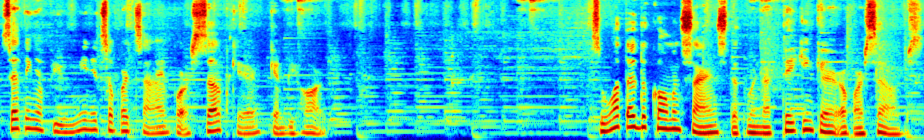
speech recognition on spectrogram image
setting a few minutes of our time for self-care can be hard. So what are the common signs that we're not taking care of ourselves?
